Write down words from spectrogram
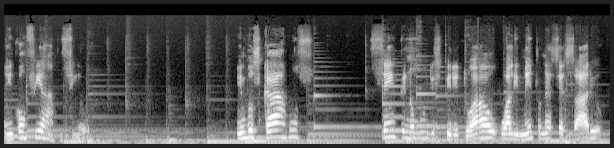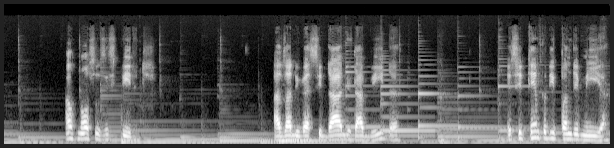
em confiar no Senhor em buscarmos sempre no mundo espiritual o alimento necessário aos nossos espíritos. As adversidades da vida, esse tempo de pandemia,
